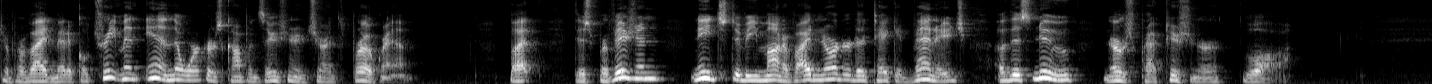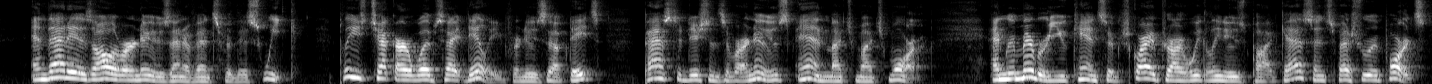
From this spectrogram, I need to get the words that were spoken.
to provide medical treatment in the workers' compensation insurance program. But this provision needs to be modified in order to take advantage of this new nurse practitioner law. And that is all of our news and events for this week. Please check our website daily for news updates, past editions of our news, and much, much more. And remember, you can subscribe to our weekly news podcasts and special reports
